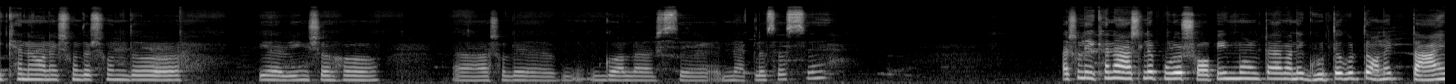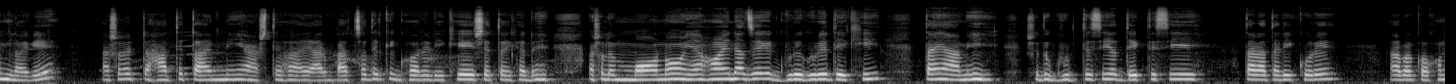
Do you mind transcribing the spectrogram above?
এখানে অনেক সুন্দর সুন্দর ইয়াররিং সহ আসলে গলার সে নেকলেস আছে। আসলে এখানে আসলে পুরো শপিং মলটা মানে ঘুরতে ঘুরতে অনেক টাইম লাগে। আসলে হাতে টাইম নিয়ে আসতে হয়। আর বাচ্চাদেরকে ঘরে রেখে এসে তো এখানে আসলে মনও ইয়ে হয় না যে ঘুরে ঘুরে দেখি। তাই আমি শুধু ঘুরতেছি আর দেখতেছি তাড়াতাড়ি করে। আবার কখন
